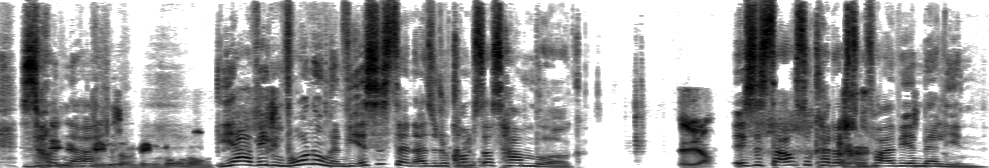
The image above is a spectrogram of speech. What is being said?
sondern... Wegen, wegen, wegen Wohnungen. Ja, wegen Wohnungen. Wie ist es denn? Also du kommst aus Hamburg. Ja. Ist es da auch so katastrophal wie in Berlin?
